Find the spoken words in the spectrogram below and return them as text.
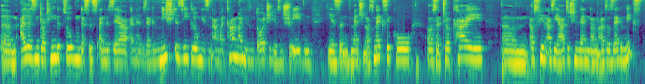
Ähm, alle sind dorthin gezogen. Das ist eine sehr, eine sehr gemischte Siedlung. Hier sind Amerikaner, hier sind Deutsche, hier sind Schweden, hier sind Menschen aus Mexiko, aus der Türkei, ähm, aus vielen asiatischen Ländern, also sehr gemixt.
